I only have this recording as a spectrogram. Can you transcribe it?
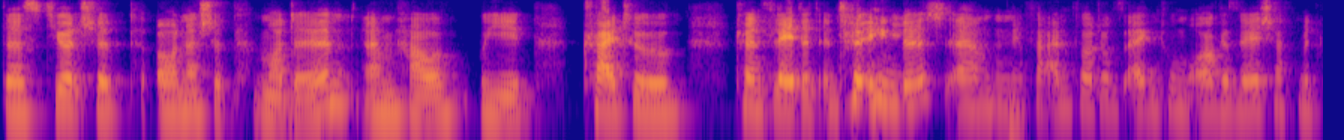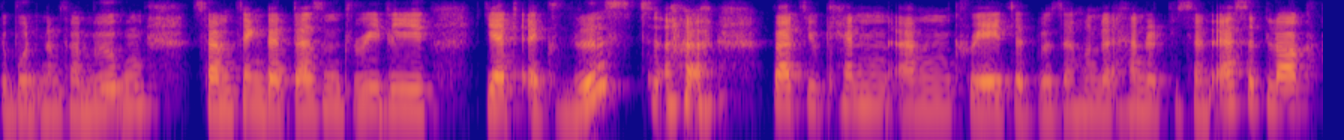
the stewardship ownership model um, how we try to translate it into English, um, Verantwortungseigentum or Gesellschaft mit gebundenem Vermögen, something that doesn't really yet exist, but you can um, create it with a 100% asset lock.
